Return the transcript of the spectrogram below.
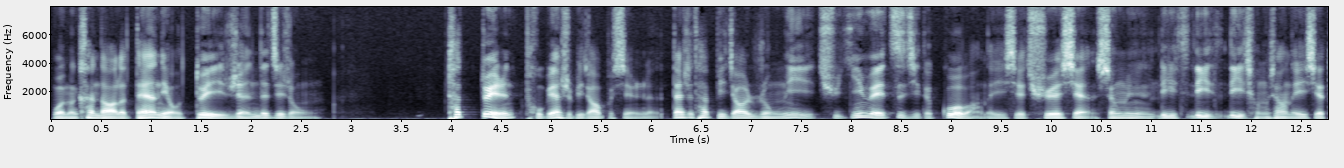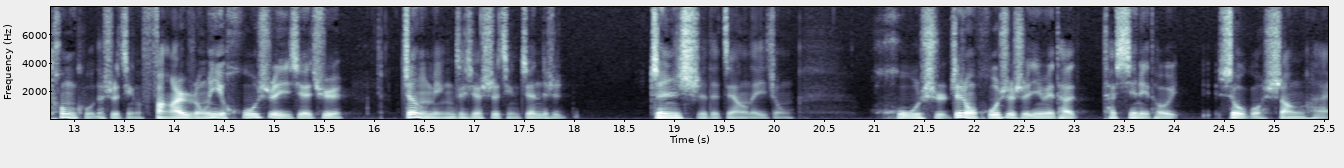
我们看到了 Daniel 对人的这种，他对人普遍是比较不信任，但是他比较容易去因为自己的过往的一些缺陷、生命历历历程上的一些痛苦的事情，反而容易忽视一些去。证明这些事情真的是真实的，这样的一种忽视，这种忽视是因为他他心里头受过伤害，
